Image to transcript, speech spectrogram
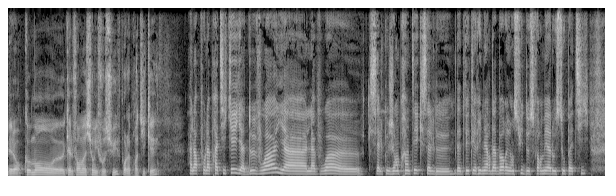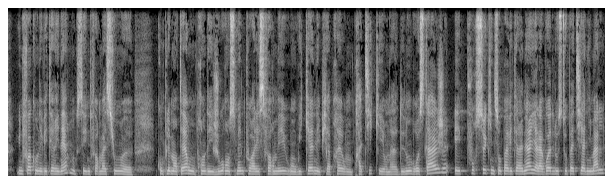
Et alors, comment, euh, quelle formation il faut suivre pour la pratiquer? Alors pour la pratiquer, il y a deux voies. Il y a la voie, euh, celle que j'ai empruntée, qui est celle d'être vétérinaire d'abord et ensuite de se former à l'ostéopathie une fois qu'on est vétérinaire. Donc c'est une formation euh, complémentaire. On prend des jours en semaine pour aller se former ou en week-end et puis après on pratique et on a de nombreux stages. Et pour ceux qui ne sont pas vétérinaires, il y a la voie de l'ostéopathie animale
